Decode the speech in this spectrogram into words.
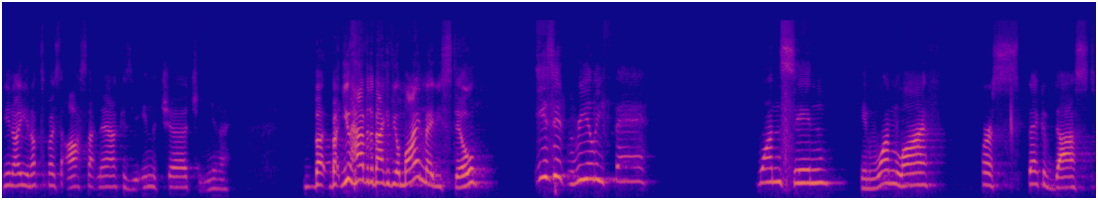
you know, you're not supposed to ask that now because you're in the church and you know. But but you have at the back of your mind, maybe still, is it really fair? One sin in one life, or a speck of dust,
